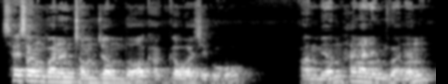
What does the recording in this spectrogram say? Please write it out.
세상과는 점점 더 가까워지고 반면 하나님과는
